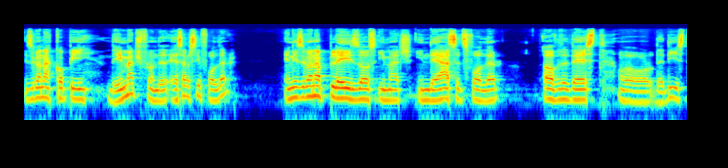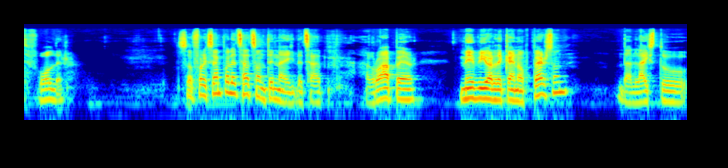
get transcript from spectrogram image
is gonna copy the image from the SRC folder and it's gonna place those image in the assets folder of the dist or the dist folder. So for example, let's add something like, let's add a wrapper. Maybe you are the kind of person that likes to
